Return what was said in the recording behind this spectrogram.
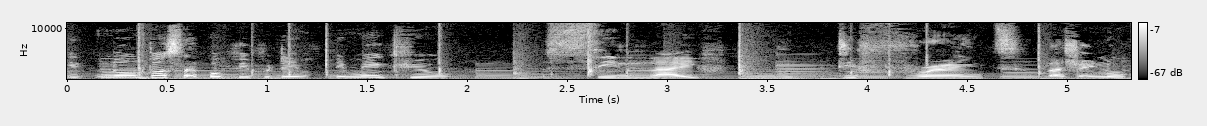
you know, those type of people they, they make you see life in a different version. You know,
